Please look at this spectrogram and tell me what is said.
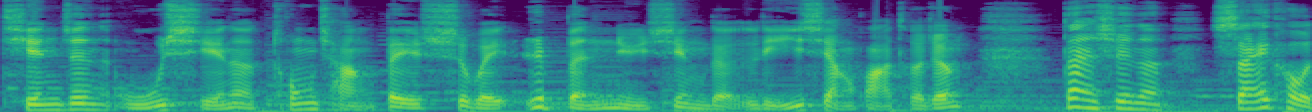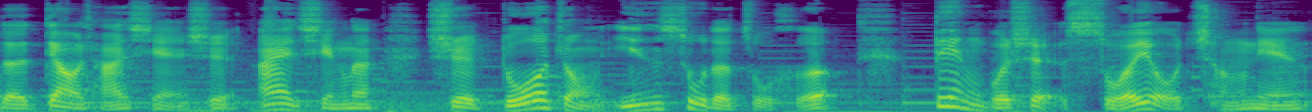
天真无邪呢，通常被视为日本女性的理想化特征，但是呢，Cycle 的调查显示，爱情呢是多种因素的组合，并不是所有成年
